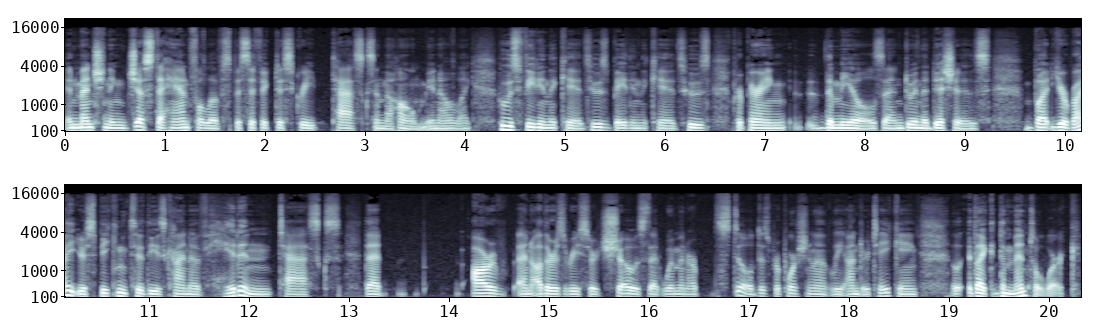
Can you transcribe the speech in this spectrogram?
in mentioning just a handful of specific discrete tasks in the home, you know, like who's feeding the kids, who's bathing the kids, who's preparing the meals and doing the dishes. But you're right, you're speaking to these kind of hidden tasks that our and others' research shows that women are still disproportionately undertaking, like the mental work.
